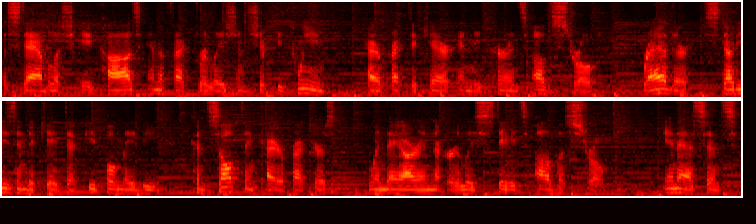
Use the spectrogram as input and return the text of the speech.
establish a cause and effect relationship between chiropractic care and the occurrence of stroke. Rather, studies indicate that people may be consulting chiropractors when they are in the early states of a stroke. In essence,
